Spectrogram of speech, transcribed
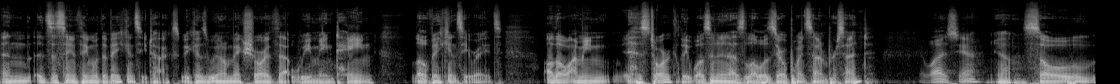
and it's the same thing with the vacancy tax because we want to make sure that we maintain low vacancy rates. Although, I mean, historically, wasn't it as low as zero point seven percent? Was, yeah. Yeah. So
